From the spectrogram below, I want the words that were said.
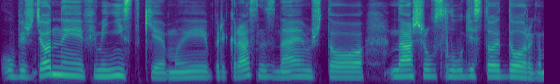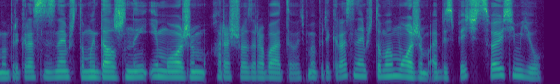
убежденные феминистки. Мы прекрасно знаем, что наши услуги стоят дорого. Мы прекрасно знаем, что мы должны и можем хорошо зарабатывать. Мы прекрасно знаем, что мы можем обеспечить свою семью.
